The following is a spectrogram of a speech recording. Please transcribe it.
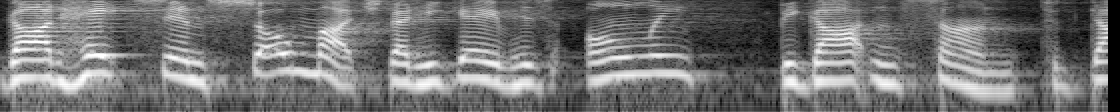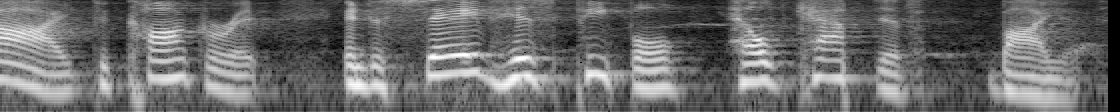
God hates sin so much that He gave His only begotten Son to die, to conquer it, and to save His people held captive by it.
